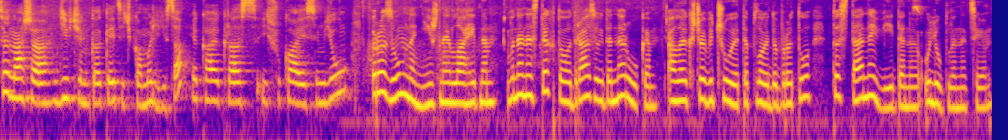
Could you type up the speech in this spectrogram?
Це наша дівчинка кицічка Меліса, яка якраз і шукає сім'ю. Розумна, ніжна і лагідна. Вона не з тих, хто одразу йде на руки, але якщо відчує тепло й доброту, то стане відданою улюбленицею.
